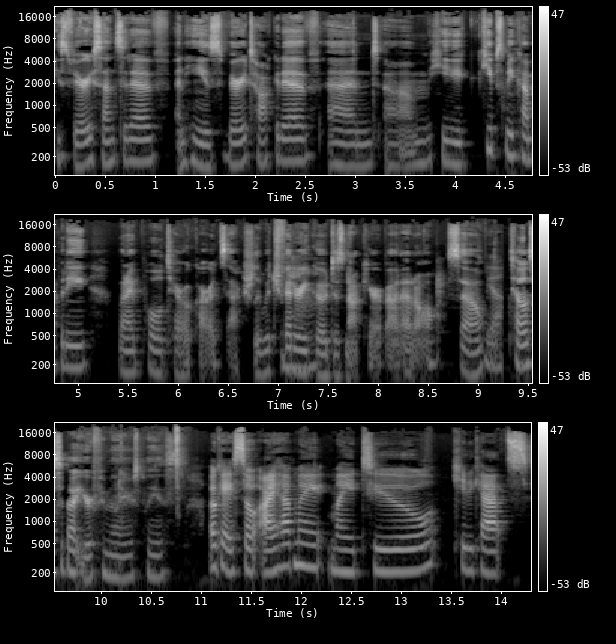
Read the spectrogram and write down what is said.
he's very sensitive and he's very talkative and um, he keeps me company when i pull tarot cards actually which federico yeah. does not care about at all so yeah. tell us about your familiars please okay so i have my my two kitty cats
